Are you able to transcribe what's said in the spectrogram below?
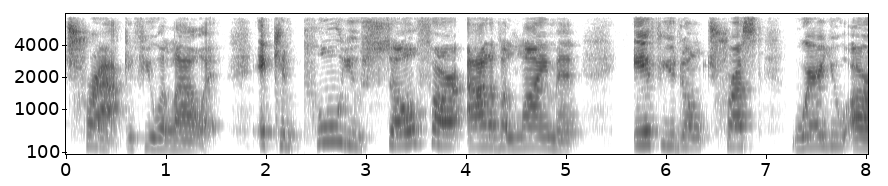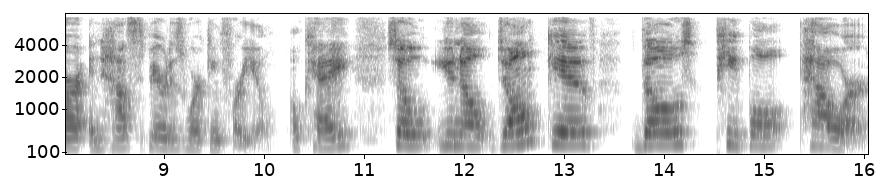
track if you allow it. It can pull you so far out of alignment if you don't trust where you are and how spirit is working for you. Okay? So, you know, don't give those people power.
